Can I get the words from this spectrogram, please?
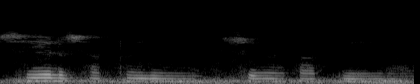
සියලු සත්වයෝ සුවපත්වේවා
